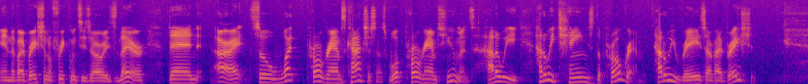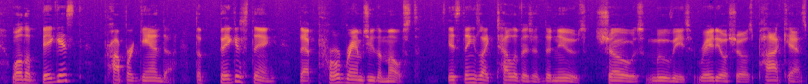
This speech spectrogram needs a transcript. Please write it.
and the vibrational frequencies are always there, then all right. So what programs consciousness? What programs humans? How do we how do we change the program? How do we raise our vibration? Well, the biggest propaganda, the biggest thing that programs you the most is things like television, the news, shows, movies, radio shows, podcasts,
